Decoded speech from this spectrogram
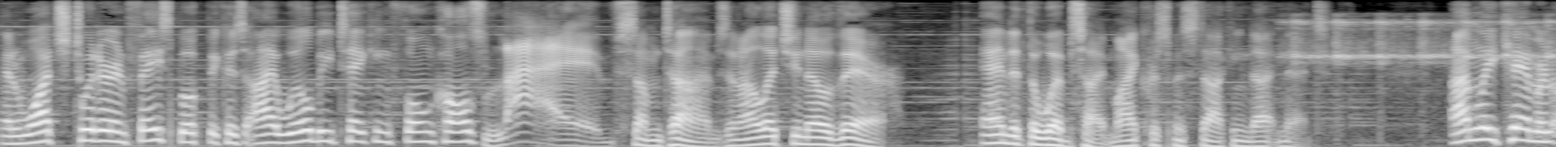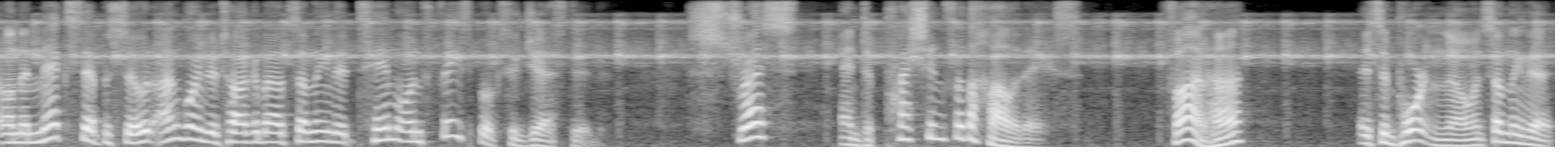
And watch Twitter and Facebook because I will be taking phone calls live sometimes, and I'll let you know there and at the website, mychristmasstocking.net. I'm Lee Cameron. On the next episode, I'm going to talk about something that Tim on Facebook suggested stress and depression for the holidays. Fun, huh? It's important, though, and something that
